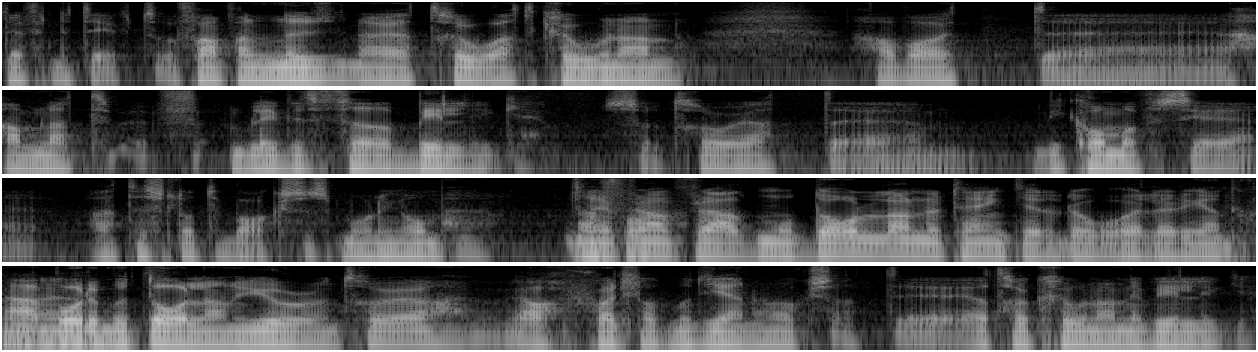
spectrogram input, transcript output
definitivt. Och framförallt nu när jag tror att kronan har varit, eh, hamnat, blivit för billig så tror jag att eh, vi kommer att få se att det slår tillbaka så småningom här. När folk- framförallt mot dollarn du tänker då, eller rent Ja, både mot dollarn och euron tror jag. Ja, självklart mot yenen också. Att, eh, jag tror kronan är billig.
